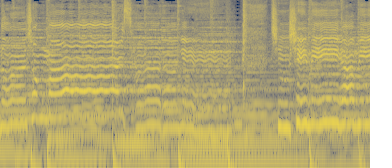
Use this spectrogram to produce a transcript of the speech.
널 정말 사랑해. 진심이야 믿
